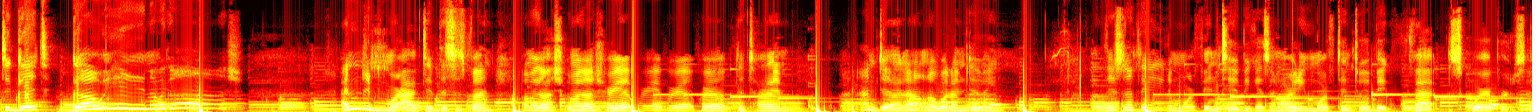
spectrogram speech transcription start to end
to get going. Oh my gosh. I need to be more active. This is fun. Oh my gosh. Oh my gosh. Hurry up. Hurry up. Hurry up. Hurry up. The time. I'm done. I don't know what I'm doing. There's nothing I need to morph into because I'm already morphed into a big fat square person.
